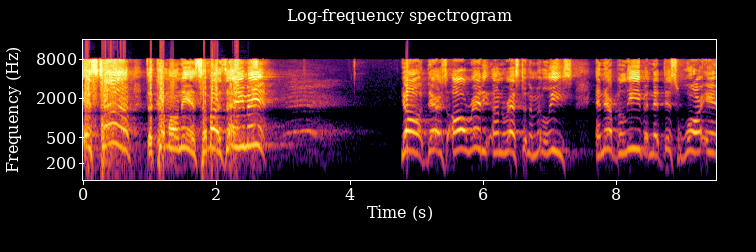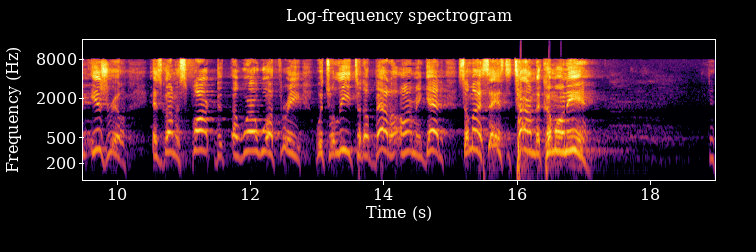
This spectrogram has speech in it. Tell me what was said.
It's time to come on in. Somebody say amen. Y'all, there's already unrest in the Middle East, and they're believing that this war in Israel is going to spark the, World War III, which will lead to the Battle of Armageddon. Somebody say it's the time to come on in.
